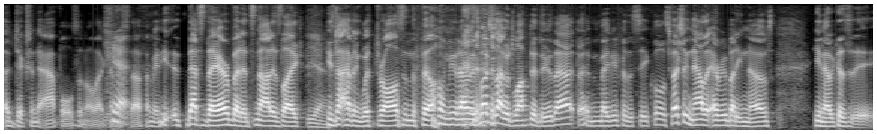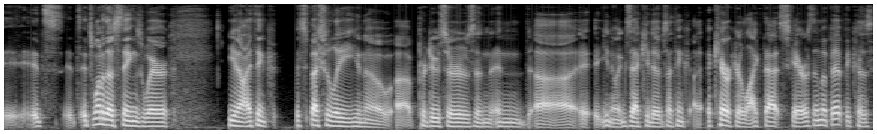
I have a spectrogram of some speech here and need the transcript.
addiction to apples and all that kind Yeah. of stuff. I mean, he, that's there, but it's not as like Yeah. he's not having withdrawals in the film. You know, as much as I would love to do that, and maybe for the sequel, especially now that everybody knows, you know, because it's it's it's one of those things where, you know, I think especially you know uh, producers and and uh, you know executives, I think a, character like that scares them a bit because.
